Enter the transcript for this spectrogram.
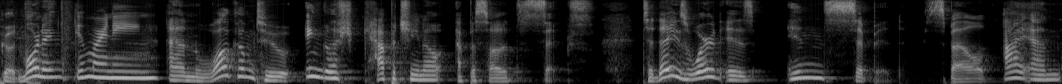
Good morning Good morning. and welcome to English Cappuccino episode 6. Today's word is insipid, spelled I N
